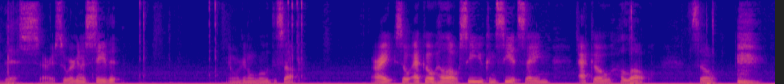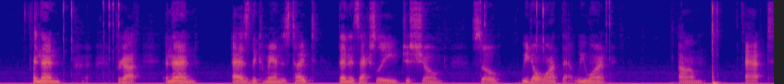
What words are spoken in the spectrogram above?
this. Alright, so we're going to save it. And we're going to load this up. Alright, so echo hello. See, you can see it saying echo hello. So, and then, forgot, and then, as the command is typed, then it's actually just shown. So, we don't want that. We want um, at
